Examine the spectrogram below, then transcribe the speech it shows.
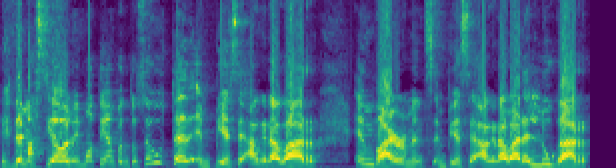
es demasiado al mismo tiempo. Entonces usted empiece a grabar environments, empiece a grabar el lugar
